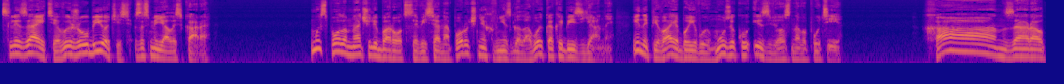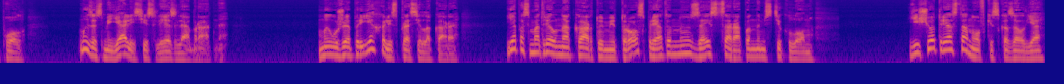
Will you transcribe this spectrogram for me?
«Слезайте, вы же убьетесь», — засмеялась Кара. Мы с Полом начали бороться, вися на поручнях вниз головой, как обезьяны, и напевая боевую музыку из «Звездного пути». «Хан!» — заорал Пол. Мы засмеялись и слезли обратно. «Мы уже приехали?» — спросила Кара. Я посмотрел на карту метро, спрятанную за исцарапанным стеклом. «Еще три остановки», — сказал я.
